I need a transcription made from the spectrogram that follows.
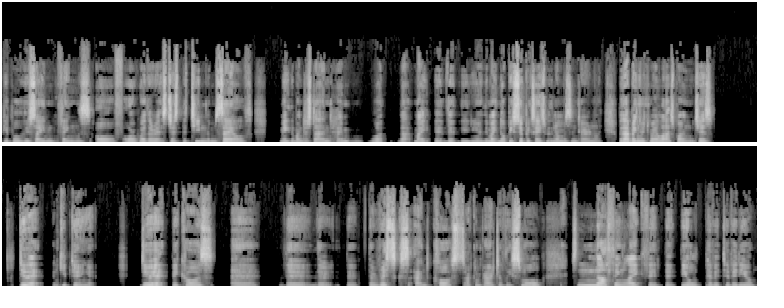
people who sign things off, or whether it's just the team themselves, make them understand how what that might the, you know they might not be super excited with the numbers internally. But that brings me to my last point, which is do it and keep doing it. Do it because uh, the, the the the risks and costs are comparatively small. It's nothing like the the, the old pivot to video.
